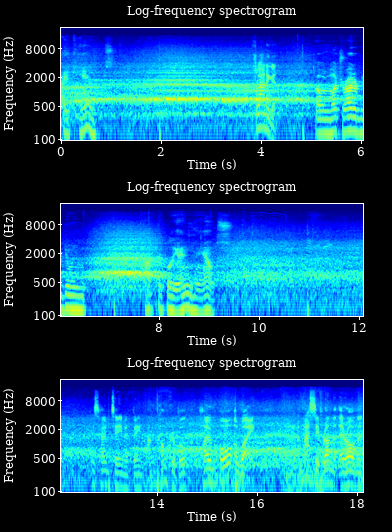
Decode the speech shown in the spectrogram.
I can't. Flanagan. I would much rather be doing practically anything else. Home team have been unconquerable, home or away. Uh, a massive run that they're on and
